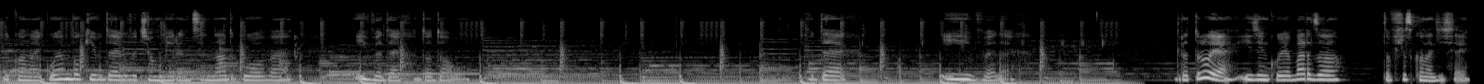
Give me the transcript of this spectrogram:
Wykonaj głęboki wdech, wyciągnij ręce nad głowę i wydech do dołu. Wdech i wydech. Gratuluję i dziękuję bardzo. To wszystko na dzisiaj.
